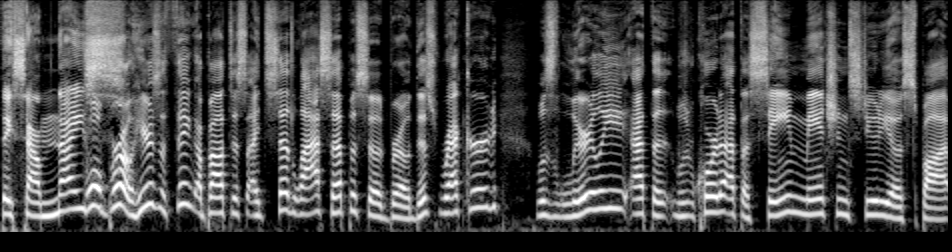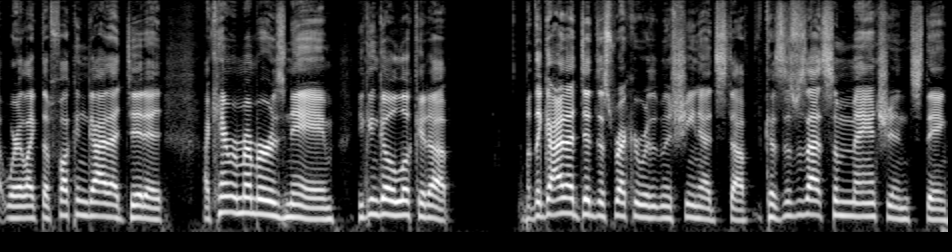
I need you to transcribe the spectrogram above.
they sound nice Well, bro, here's the thing about this. I said last episode, bro. This record was literally at the was recorded at the same mansion studio spot where like the fucking guy that did it. I can't remember his name. You can go look it up. But the guy that did this record with Machine Head stuff, because this was at some mansions thing,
